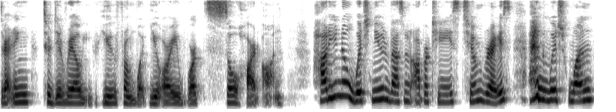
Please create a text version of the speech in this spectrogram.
threatening to derail you from what you already worked so hard on? How do you know which new investment opportunities to embrace and which one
